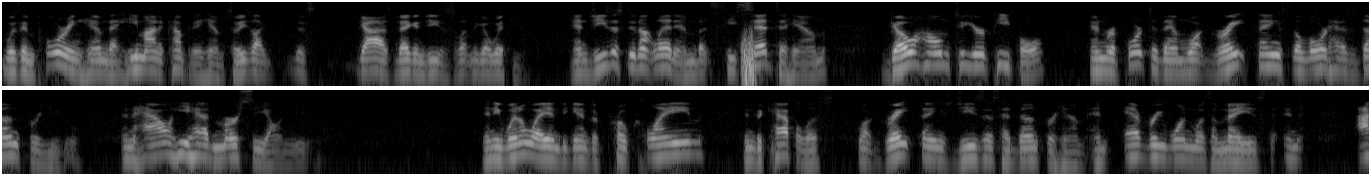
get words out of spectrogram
was imploring him that he might accompany him. So he's like, this guy is begging Jesus, let me go with you. And Jesus did not let him, but he said to him, Go home to your people and report to them what great things the Lord has done for you and how he had mercy on you. And he went away and began to proclaim in Decapolis what great things Jesus had done for him, and everyone was amazed. And I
